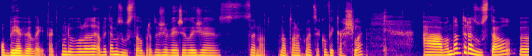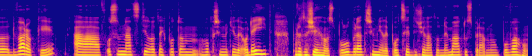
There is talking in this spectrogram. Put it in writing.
objevili, tak mu dovolili, aby tam zůstal, protože věřili, že se na, na to nakonec jako vykašle. A on tam teda zůstal uh, dva roky a v 18 letech potom ho přinutili odejít, protože jeho spolubratři měli pocit, že na to nemá tu správnou povahu,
